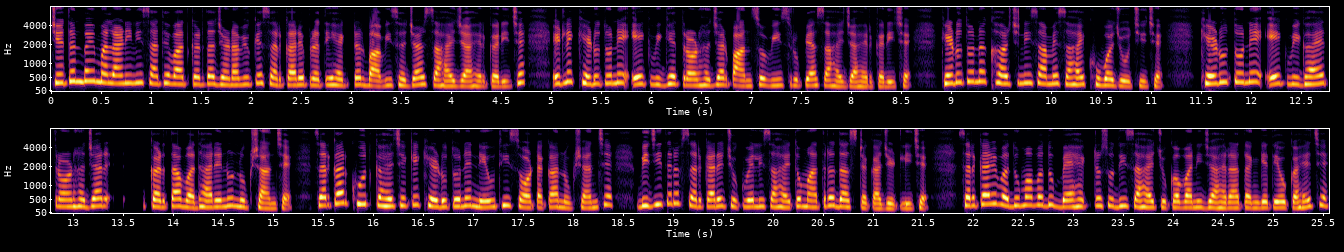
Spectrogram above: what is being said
ચેતનભાઈ મલાણીની સાથે વાત કરતા જણાવ્યું કે સરકારે પ્રતિ હેક્ટર બાવીસ હજાર સહાય જાહેર કરી છે, એટલે ખેડૂતોને એક વીઘે ત્રણ હજાર પાંચસો વીસ રૂપિયા સહાય જાહેર કરી છે. ખેડૂતોના ખર્ચની સામે સહાય ખૂબ જ ઓછી છે. ખેડૂતોને એક વીઘાએ ત્રણ હજાર કરતાં વધારેનું નુકસાન છે. સરકાર ખુદ કહે છે કે ખેડૂતોને નેવથી સો ટકા નુકસાન છે. બીજી તરફ સરકારે ચૂકવેલી સહાય તો માત્ર દસ ટકા જેટલી છે. સરકારે વધુમાં વધુ બે હેક્ટર સુધી સહાય ચૂકવવાની જાહેરાત અંગે તેઓ કહે છે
